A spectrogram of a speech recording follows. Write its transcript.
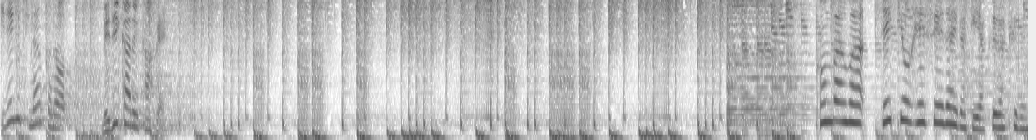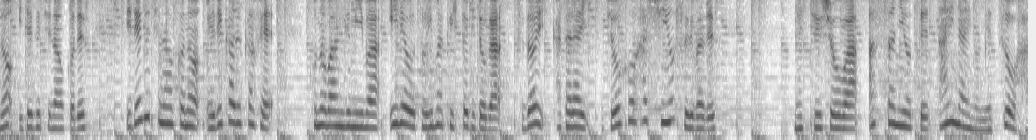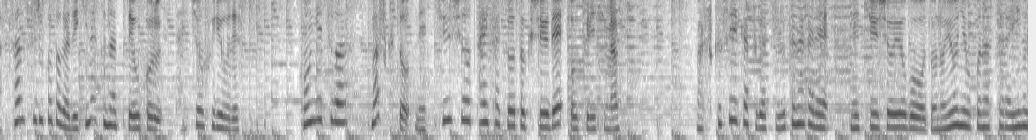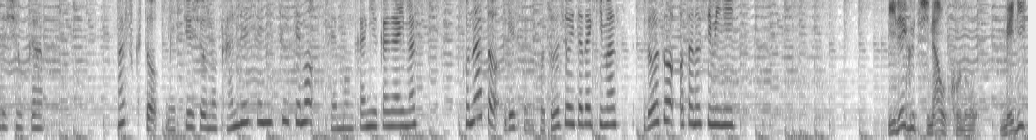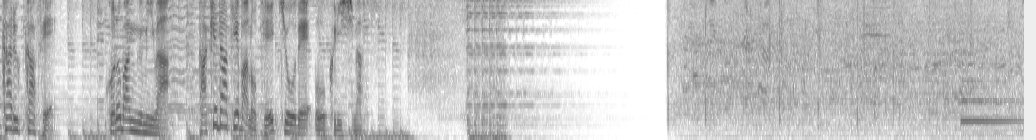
井出口直子のメディカルカフェ。こんばんは。帝京平成大学薬学部の井出口直子です。井出口直子のメディカルカフェ。この番組は医療を取り巻く人々が集い語らい情報発信をする場です。熱中症は暑さによって体内の熱を発散することができなくなって起こる体調不良です今月はマスクと熱中症対策を特集でお送りします。マスク生活が続く中で熱中症予防をどのように行ったらいいのでしょうか。マスクと熱中症の関連性についても専門家に伺います。この後ゲストにご登場いただきます。どうぞお楽しみに。入れ口直子のメディカルカフェ。この番組は武田手羽の提供でお送りします。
